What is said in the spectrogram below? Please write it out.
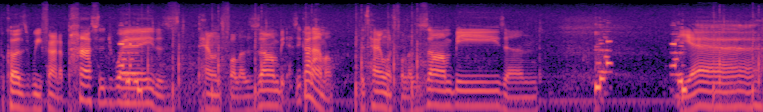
because we found a passageway. This town's full of zombies. Has he got ammo? The town was full of zombies and yeah.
